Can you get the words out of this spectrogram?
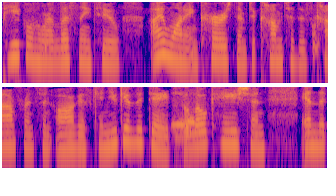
people who are listening to, I want to encourage them to come to this conference in August. Can you give the dates, the location, and the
